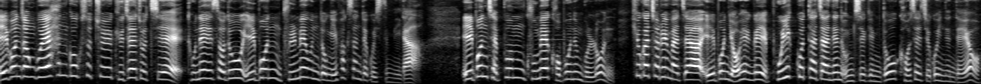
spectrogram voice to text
일본 정부의 한국 수출 규제 조치에 도내에서도 일본 불매 운동이 확산되고 있습니다. 일본 제품 구매 거부는 물론 휴가철을 맞아 일본 여행을 보이콧하자는 움직임도 거세지고 있는데요.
